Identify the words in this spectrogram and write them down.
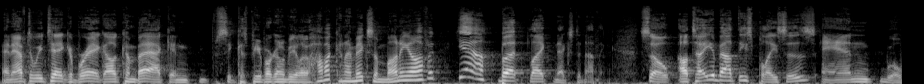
And after we take a break, I'll come back and see, because people are going to be like, how about, can I make some money off it? Yeah, but like next to nothing. So I'll tell you about these places and we'll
